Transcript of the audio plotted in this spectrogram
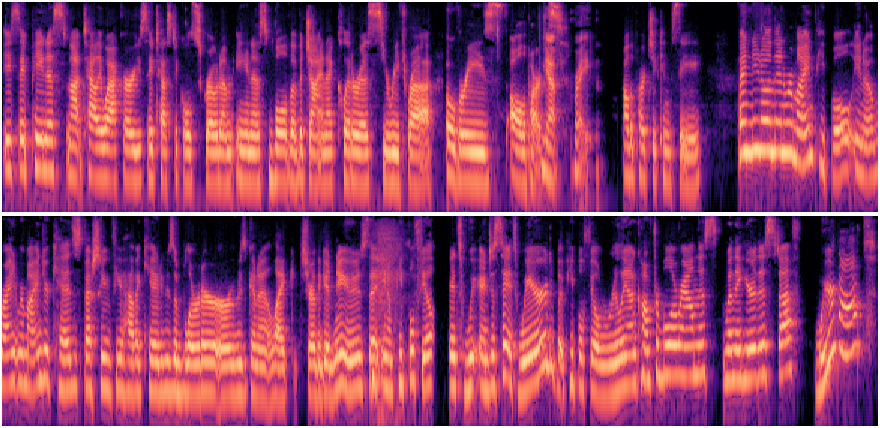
You say penis not tallywhacker. You say testicles scrotum anus vulva vagina clitoris urethra ovaries all the parts. Yeah right. All the parts you can see. And you know and then remind people you know right remind your kids especially if you have a kid who's a blurter or who's gonna like share the good news that you know people feel it's weird and just say it's weird but people feel really uncomfortable around this when they hear this stuff. We're not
